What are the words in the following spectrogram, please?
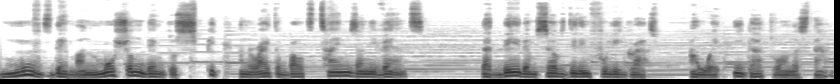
moved them and motioned them to speak and write about times and events that they themselves didn't fully grasp and were eager to understand.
